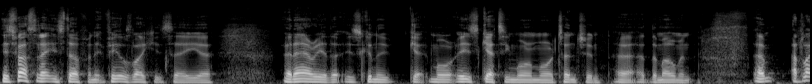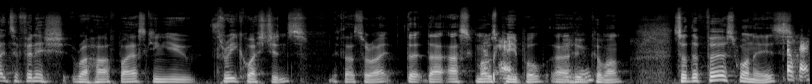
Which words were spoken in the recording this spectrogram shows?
It's fascinating stuff, and it feels like it's a uh, an area that is going to get more is getting more and more attention uh, at the moment. Um, I'd like to finish Rahaf by asking you three questions if that's all right, that, that ask most okay. people uh, mm-hmm. who come on. So the first one is okay.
